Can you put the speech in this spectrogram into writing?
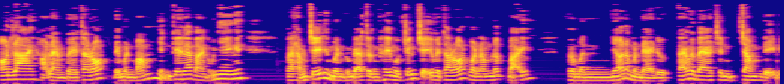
online họ làm về tarot để mình bấm những cái lá bài ngẫu nhiên ấy và thậm chí thì mình cũng đã từng thi một chứng chỉ về tarot vào năm lớp 7 và mình nhớ là mình đạt được 83 trên 100 điểm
